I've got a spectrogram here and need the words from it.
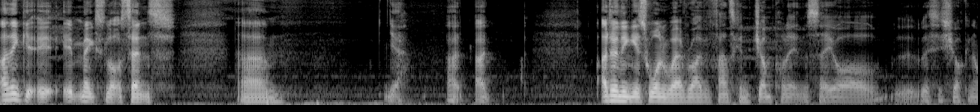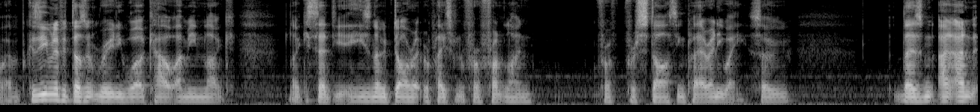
I think it it, it makes a lot of sense. Um, yeah, I, I I don't think it's one where rival fans can jump on it and say, "Oh, this is shocking" or whatever. Because even if it doesn't really work out, I mean, like like you said, he's no direct replacement for a frontline for for a starting player anyway. So there's and, and,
